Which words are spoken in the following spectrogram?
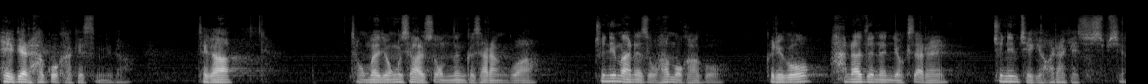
해결하고 가겠습니다. 제가 정말 용서할 수 없는 그 사람과 주님 안에서 화목하고 그리고 하나 되는 역사를 주님 제게 허락해 주십시오.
